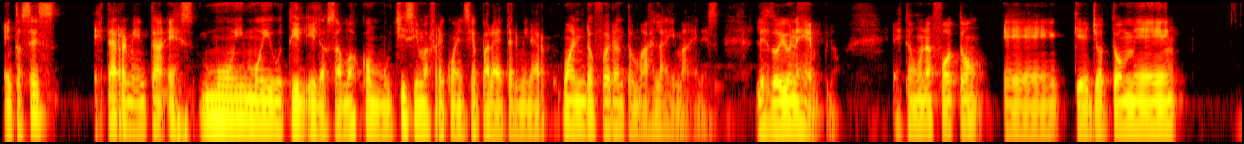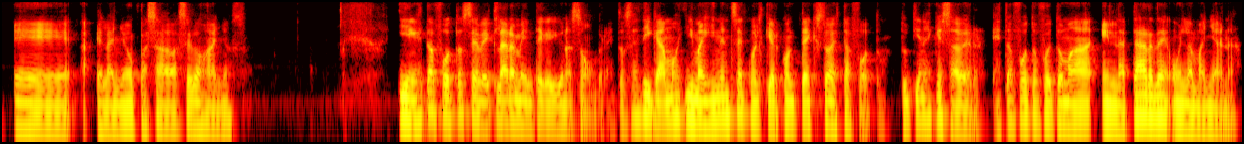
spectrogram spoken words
Entonces, esta herramienta es muy, muy útil y la usamos con muchísima frecuencia para determinar cuándo fueron tomadas las imágenes. Les doy un ejemplo. Esta es una foto eh, que yo tomé eh, el año pasado, hace dos años. Y en esta foto se ve claramente que hay una sombra. Entonces, digamos, imagínense cualquier contexto de esta foto. Tú tienes que saber, esta foto fue tomada en la tarde o en la mañana.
